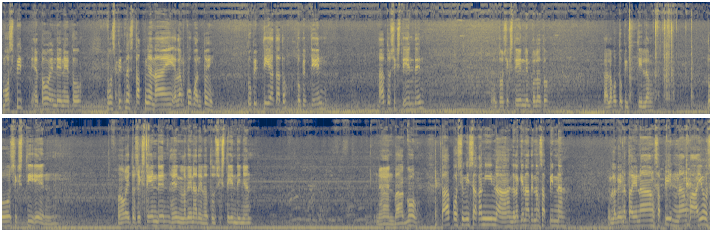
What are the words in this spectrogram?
MOSFET. Ito and then ito. MOSFET na stock niyan ay alam ko kwanto eh. 250 yata to. 250N. Ah, 260N din. Yan, 260N din pala to. Kala ko 250 lang. 260N. Okay, 260N din. Ayun, lagay natin. Oh, 260N din yan. Yan, bago. Tapos yung isa kanina, nalagyan natin ng sapin na. Naglagay na tayo ng sapin ng maayos.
